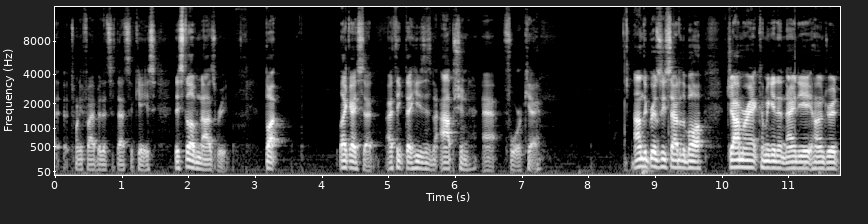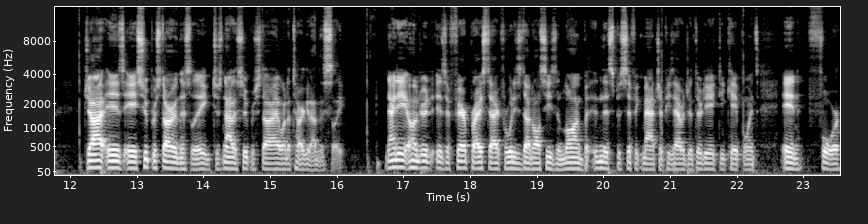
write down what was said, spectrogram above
uh, 25 minutes if that's the case. They still have Naz Reid, but like I said, I think that he's an option at 4K. On the Grizzly side of the ball, Ja Morant coming in at 9,800. Ja is a superstar in this league, just not a superstar I want to target on this slate. 9,800 is a fair price tag for what he's done all season long, but in this specific matchup, he's averaging 38 DK points in four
